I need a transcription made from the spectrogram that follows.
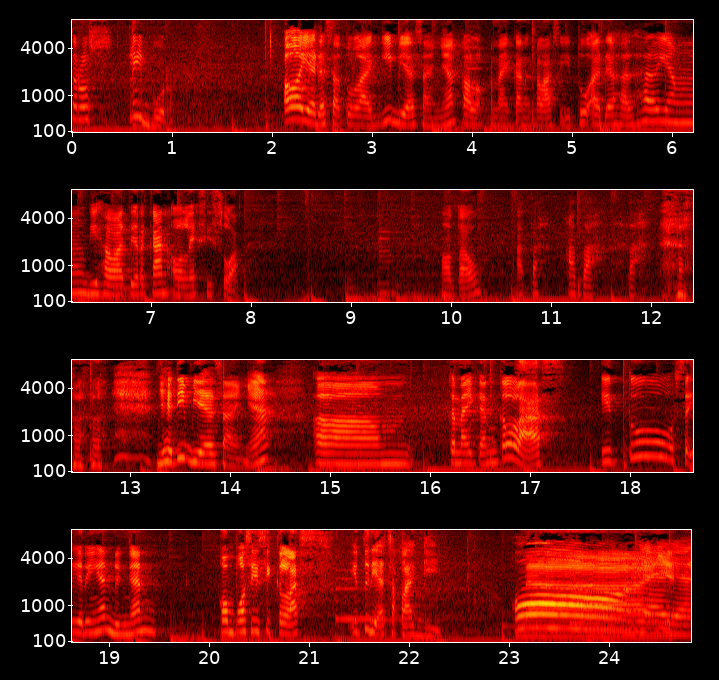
terus libur Oh ya ada satu lagi. Biasanya kalau kenaikan kelas itu ada hal-hal yang dikhawatirkan oleh siswa. Mau tahu? Apa? Apa? Apa? Jadi biasanya um, kenaikan kelas itu seiringan dengan komposisi kelas itu diacak lagi. Oh nah, iya, iya. iya.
